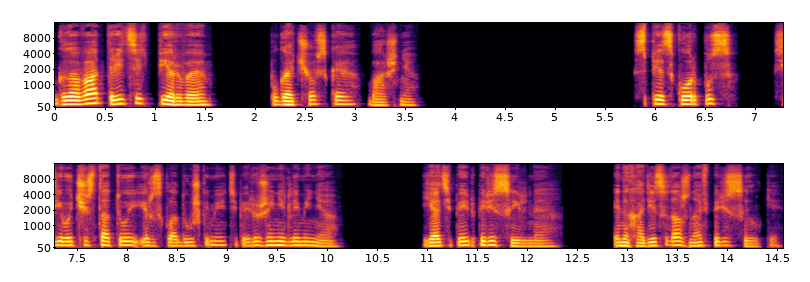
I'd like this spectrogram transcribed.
Глава 31. Пугачевская башня. Спецкорпус с его чистотой и раскладушками теперь уже не для меня. Я теперь пересыльная и находиться должна в пересылке.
